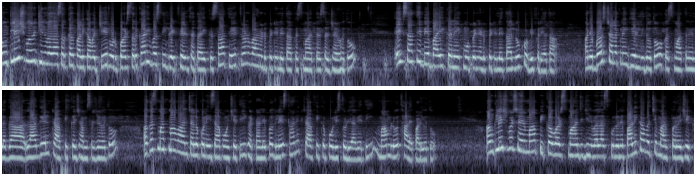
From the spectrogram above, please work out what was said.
અંકલેશ્વર જીનવાલા સર્કલ પાલિકા વચ્ચે રોડ પર સરકારી બસની બ્રેક ફેલ થતા એક સાથે ત્રણ વાહન અડફેટે લેતા અકસ્માત સર્જાયો હતો. એક સાથે બે બાઇક અને એક મોપેડને અડફેટે લેતા લોકો વિફર્યા હતા. અને બસ ચાલકને ઘેરી લીધો હતો. અકસ્માતને લગા લાગેલ ટ્રાફિક જામ સર્જાયો હતો. અકસ્માતમાં વાહન ચાલકોને ઈજા પહોંચી હતી. ઘટનાને પગલે સ્થાનિક ટ્રાફિક પોલીસ દોડી આવી હતી. મામલો થાળે પાડ્યો હતો. અંકલેશ્વર શહેરમાં પીક અવર્સમાં જ જીનવાલા સ્કૂલ અને પાલિકા વચ્ચે માર્ગ પર જ એક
